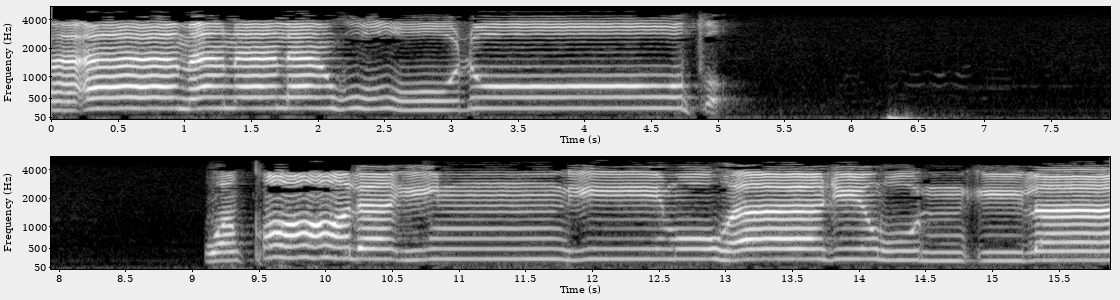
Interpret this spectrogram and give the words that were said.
فَآمَنَ لَهُ لُوطٌ. وَقَالَ إِنِّي مُهَاجِرٌ إِلَى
